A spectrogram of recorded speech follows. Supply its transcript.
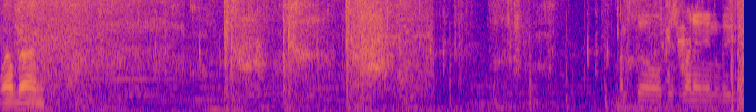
Well done. I'm still just running and looting.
